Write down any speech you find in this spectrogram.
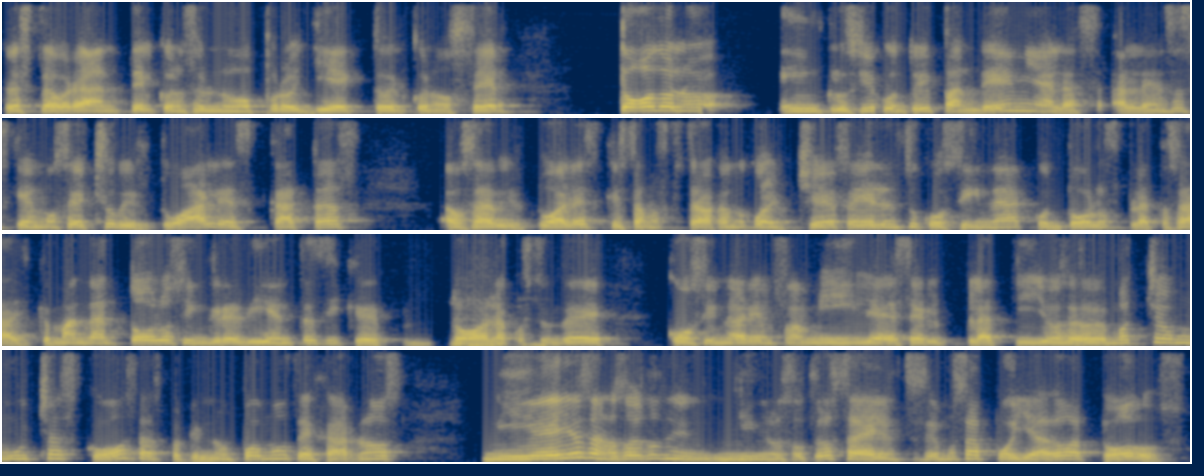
restaurante, el conocer un nuevo proyecto, el conocer todo, lo, inclusive con toda pandemia, las alianzas que hemos hecho virtuales, catas, o sea, virtuales que estamos trabajando con el chef, él en su cocina, con todos los platos, o sea, que mandan todos los ingredientes y que toda la cuestión de cocinar en familia, de hacer platillos, hemos hecho muchas cosas porque no podemos dejarnos ni ellos a nosotros ni nosotros a ellos, entonces hemos apoyado a todos.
